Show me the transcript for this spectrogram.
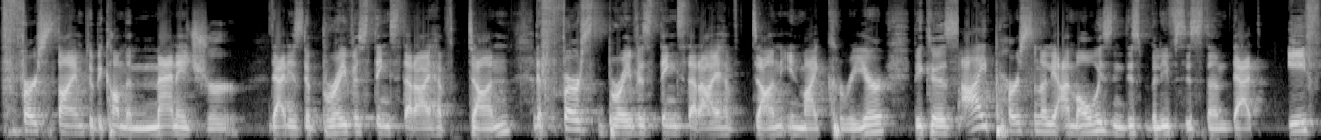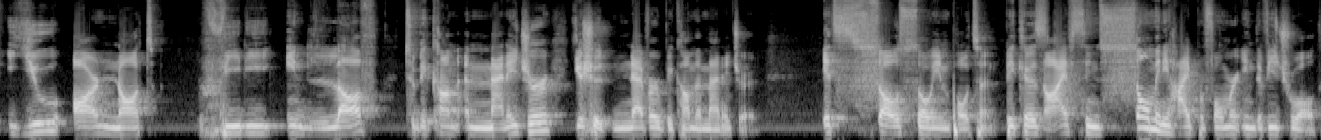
first time to become a manager that is the bravest things that I have done, the first bravest things that I have done in my career. Because I personally, I'm always in this belief system that if you are not really in love to become a manager, you should never become a manager it's so so important because i've seen so many high performer individual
